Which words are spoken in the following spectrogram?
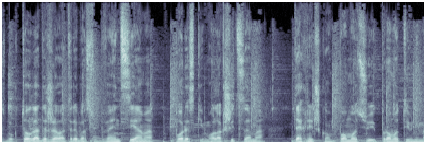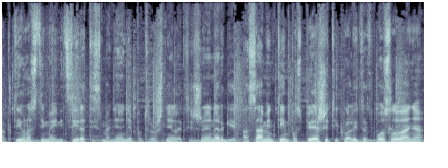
Zbog toga država treba subvencijama, poreskim olakšicama, tehničkom pomoću i promotivnim aktivnostima inicirati smanjenje potrošnje električne energije, a samim tim pospješiti kvalitet poslovanja,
